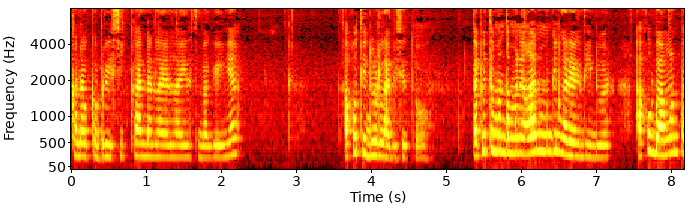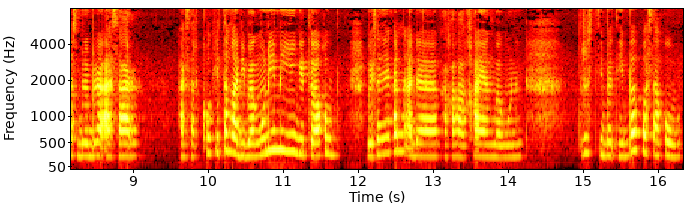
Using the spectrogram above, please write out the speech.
karena keberisikan dan lain-lain sebagainya aku tidur lah di situ. Tapi teman-teman yang lain mungkin gak ada yang tidur. Aku bangun pas bener-bener asar. Asar kok kita nggak dibangunin nih? Gitu. Aku biasanya kan ada kakak-kakak yang bangun terus tiba-tiba pas aku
